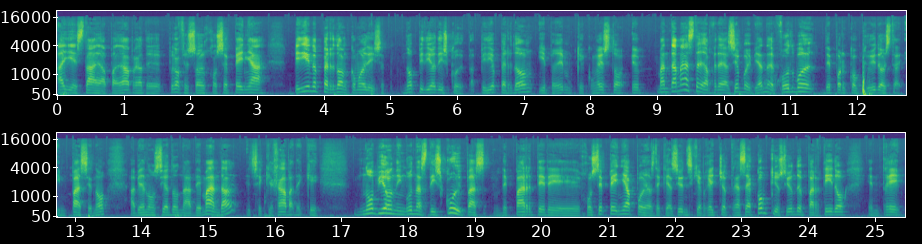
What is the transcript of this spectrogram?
Ahí está la palabra del profesor José Peña pidiendo perdón, como dice, no pidió disculpas, pidió perdón y esperemos que con esto el mandamás de la Federación Boliviana de Fútbol dé por concluido este impasse, ¿no? Había anunciado una demanda y se quejaba de que no vio ninguna disculpas de parte de José Peña por las declaraciones que habría hecho tras la conclusión del partido entre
